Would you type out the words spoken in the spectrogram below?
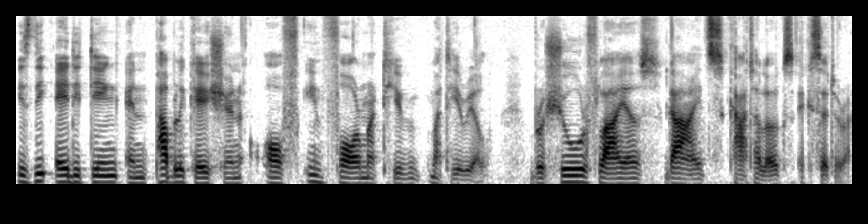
is the editing and publication of informative material, brochure, flyers, guides, catalogues, etc.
